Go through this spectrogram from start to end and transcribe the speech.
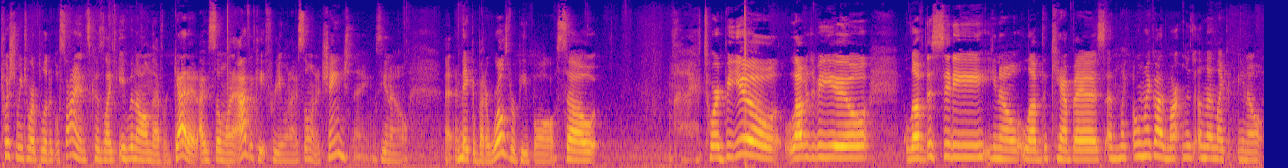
pushed me toward political science because, like, even though I'll never get it, I still want to advocate for you and I still want to change things, you know, and make a better world for people. So, toward BU, loved BU love the city, you know, love the campus. And I'm like, oh my God, Martin Luther, and then like, you know,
